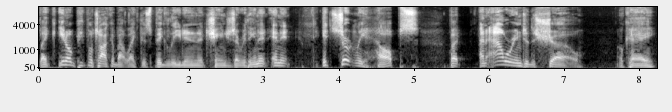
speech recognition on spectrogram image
like you know people talk about like this big lead in and it changes everything and it and it it certainly helps an hour into the show okay?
